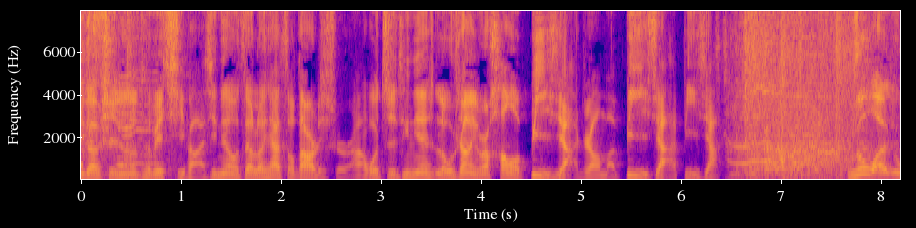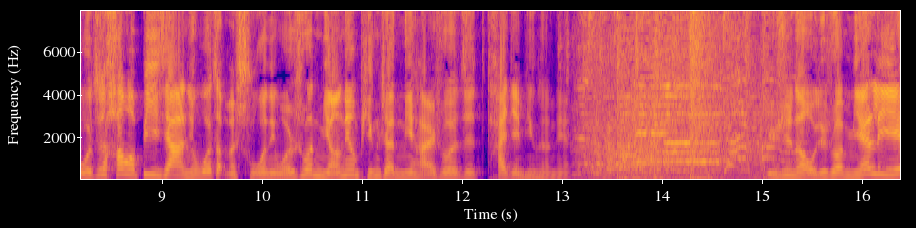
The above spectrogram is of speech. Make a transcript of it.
遇到事情都特别奇葩。今天我在楼下走道的时候啊，我只听见楼上有人喊我陛下，知道吗？陛下，陛下。你说我，我这喊我陛下，你说我怎么说呢？我是说娘娘平身呢，还是说这太监平身呢？于是呢，我就说免礼。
